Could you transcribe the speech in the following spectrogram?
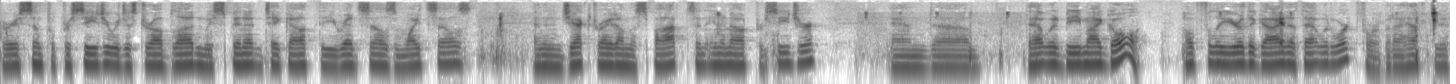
Very simple procedure. We just draw blood and we spin it and take out the red cells and white cells, and then inject right on the spot. It's an in and out procedure, and um, that would be my goal. Hopefully, you're the guy that that would work for, but I have to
